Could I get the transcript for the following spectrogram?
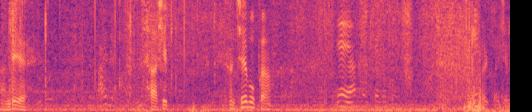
안 돼. 40. 한 재볼까? 네, 한번 재보세요. 빨리 빨리 재봐.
